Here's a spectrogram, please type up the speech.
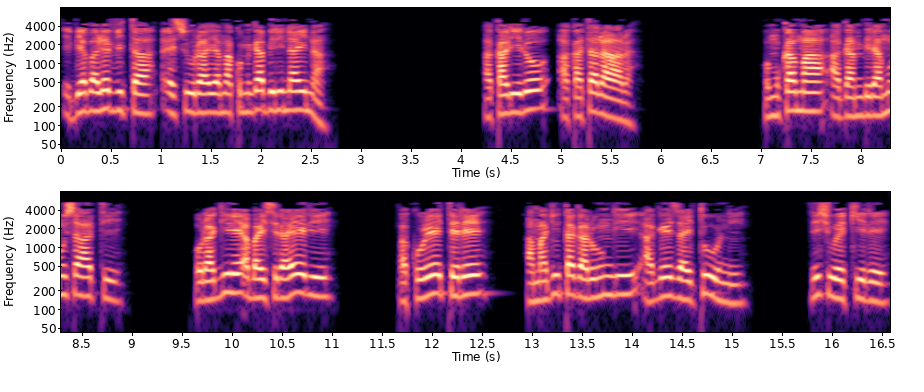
Ebyabalevita esura ya 24 Akaliro akatarara Omukama agambira Musa ati Uragire abaisiraeli bakuretere amajuta garungi ageza ituni zishwekire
